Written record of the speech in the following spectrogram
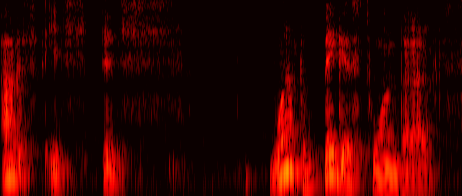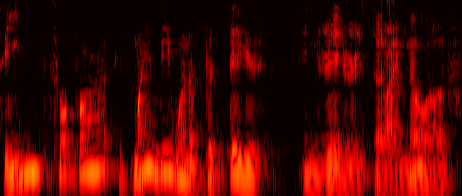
out of it's it's one of the biggest one that I've seen so far. It might be one of the biggest invaders that I know of.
